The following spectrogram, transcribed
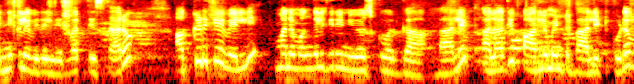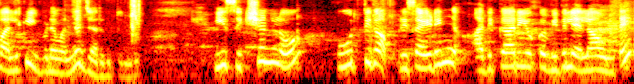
ఎన్నికల విధులు నిర్వర్తిస్తారో అక్కడికే వెళ్ళి మన మంగళగిరి నియోజకవర్గ బ్యాలెట్ అలాగే పార్లమెంట్ బ్యాలెట్ కూడా వాళ్ళకి ఇవ్వడం అన్న జరుగుతుంది. ఈ శిక్షణలో పూర్తిగా ప్రిసైడింగ్ అధికారి యొక్క విధులు ఎలా ఉంటాయి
